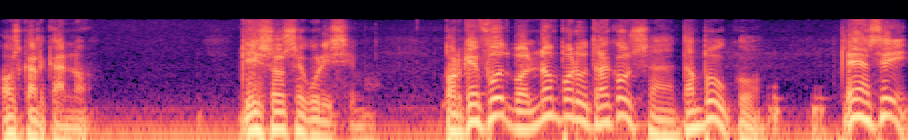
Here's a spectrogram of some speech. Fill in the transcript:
Óscar Cano. Iso segurísimo. Porque é fútbol, non por outra cousa, tampouco. É así.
